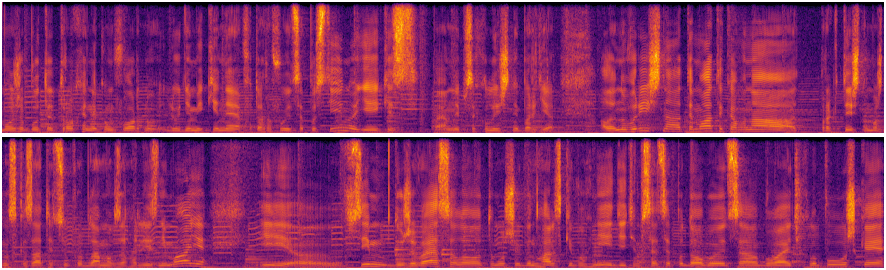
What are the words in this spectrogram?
може бути трохи некомфортно. Людям, які не фотографуються постійно, є якийсь певний психологічний бар'єр. Але новорічна тематика, вона практично можна сказати, цю проблему взагалі знімає. І е, всім дуже весело, тому що бенгальські вогні, дітям все це подобається, бувають хлопушки,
